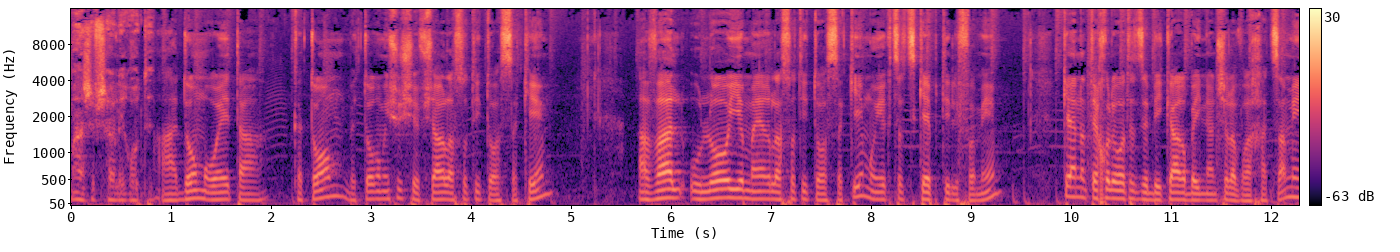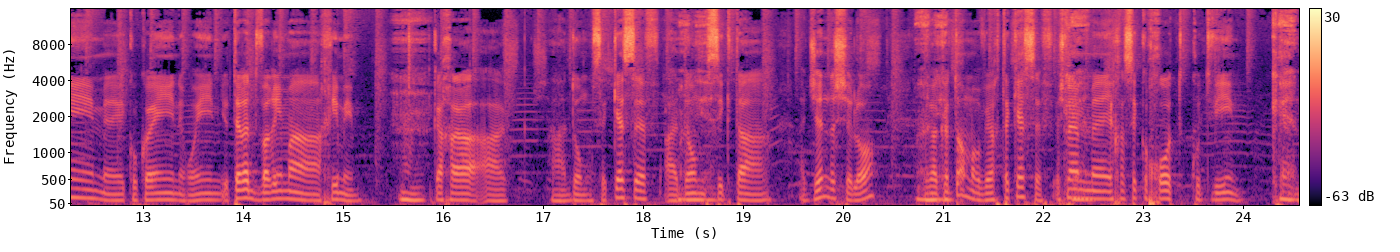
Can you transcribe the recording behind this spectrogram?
ממש אפשר לראות את זה. האדום רואה את הכתום בתור מישהו שאפשר לעשות איתו עסקים, אבל הוא לא ימהר לעשות איתו עסקים, הוא יהיה קצת סקפטי לפעמים. כן, אתה יכול לראות את זה בעיקר בעניין של הברחת סמים, אה, קוקאין, הרואין, יותר הדברים הכימיים. אה, ככה האדום עושה כסף, האדום. משיג את האג'נדה שלו. והכתום מרוויח את הכסף. יש כן. להם אה, יחסי כוחות קוטביים. כן,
